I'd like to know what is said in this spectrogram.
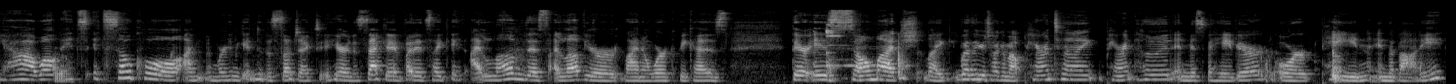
Yeah, well, it's it's so cool. I'm, and we're going to get into the subject here in a second, but it's like it, I love this. I love your line of work because there is so much like whether you're talking about parenting, parenthood, and misbehavior or pain in the body.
